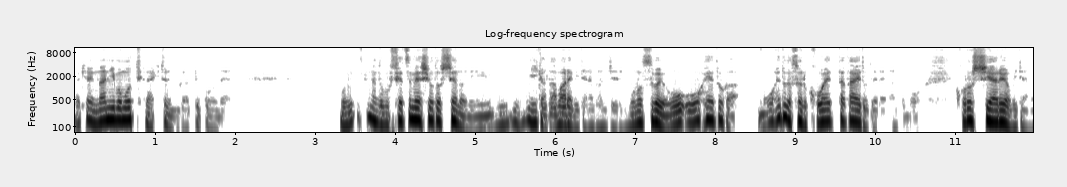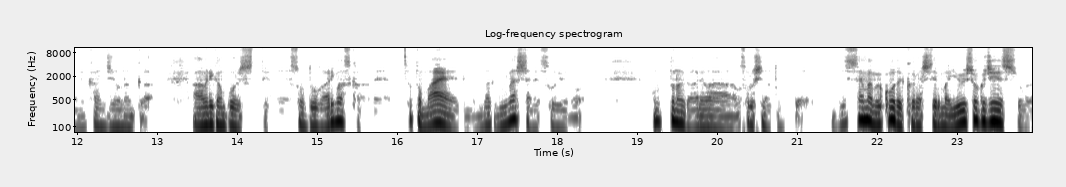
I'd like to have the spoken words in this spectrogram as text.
明らかに何も持ってない人に向かってこうね、もうなんかもう説明しようとしてるのに、いいか黙れみたいな感じで、ものすごい横兵とか、横兵とかそういうの超えた態度でね、なんかもう殺してやるよみたいな、ね、感じのなんか、アメリカンポリスっていうね、その動画ありますからね。ちょっと前なんか見ましたね、そういうの。ほんとなんかあれは恐ろしいなと思って。実際まあ向こうで暮らしてる、まあ有色人種だっ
